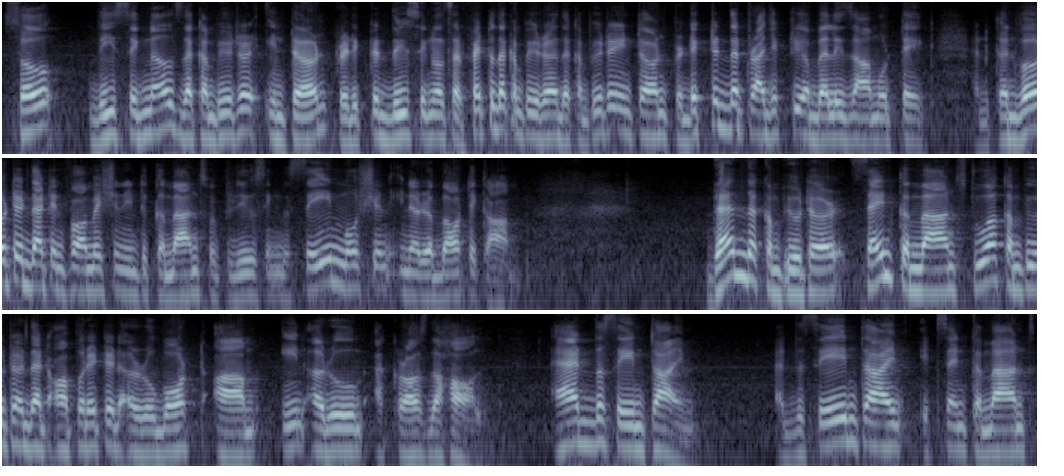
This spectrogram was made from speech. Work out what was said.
So, these signals the computer in turn predicted these signals are fed to the computer, the computer in turn predicted the trajectory of Bailey's arm would take and converted that information into commands for producing the same motion in a robotic arm. Then the computer sent commands to a computer that operated a robot arm in a room across the hall at the same time. At the same time, it sent commands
